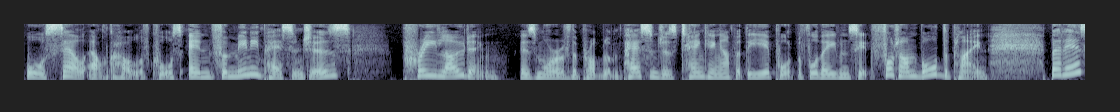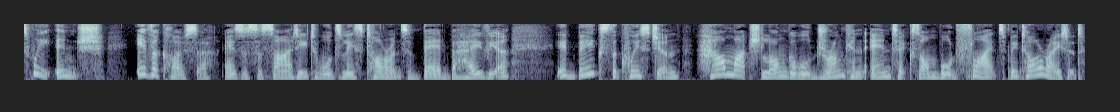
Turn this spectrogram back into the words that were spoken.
or sell alcohol, of course, and for many passengers, preloading is more of the problem. Passengers tanking up at the airport before they even set foot on board the plane. But as we inch ever closer as a society towards less tolerance of bad behaviour, it begs the question how much longer will drunken antics on board flights be tolerated?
